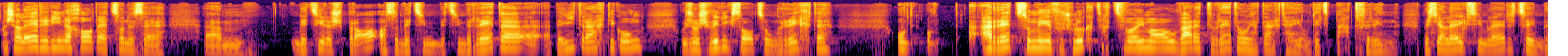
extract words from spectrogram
da eine Lehrerin die hat so eine, ähm, mit seiner Sprache, also mit seinem, mit seinem Reden äh, eine Beeinträchtigung. Und es ist noch schwierig so zu unterrichten. Und, und er redet zu mir, verschluckt sich zweimal während dem Reden, und ich dachte, hey, und jetzt bett für ihn. Wir sind allein im Lehrerzimmer.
